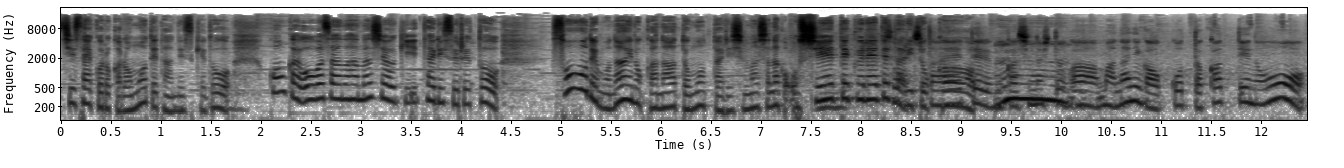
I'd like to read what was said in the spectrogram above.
小さい頃から思ってたんですけど今回大場さんの話を聞いたりするとそうでもないのかなと思ったりしました。なんか教えてくれてたりとか、うん、伝えてる昔の人が、まあ、何が起こったかっていうのを、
